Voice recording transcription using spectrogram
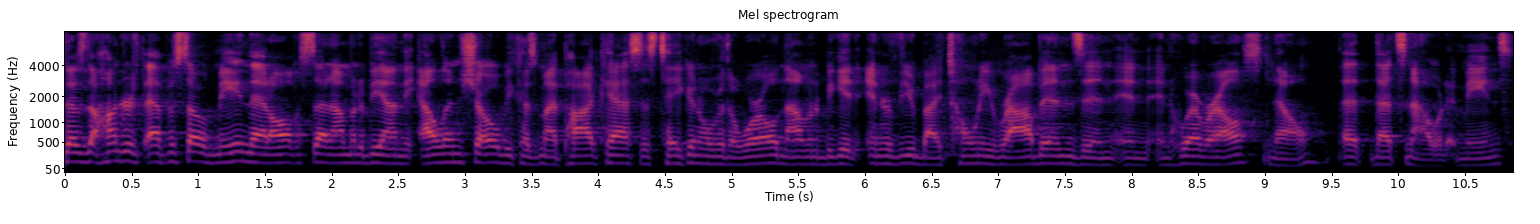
does the 100th episode mean that all of a sudden I'm going to be on the Ellen show because my podcast has taken over the world? Now I'm going to be getting interviewed by Tony Robbins and, and, and whoever else? No, that, that's not what it means.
